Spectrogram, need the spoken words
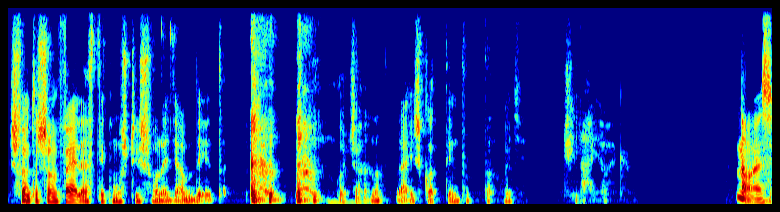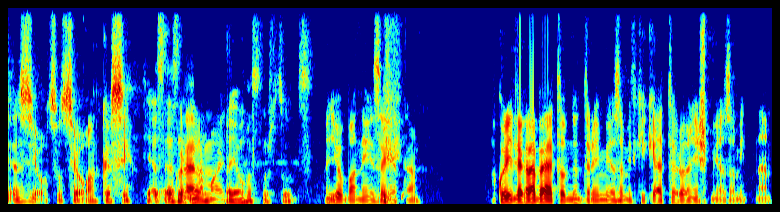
És fontosan fejlesztik, most is van egy update. Bocsánat, rá is kattintottam, hogy csinálja meg. Na, ez, ez jó cucc, jó van, köszi. Ez, ez nagyon, majd- nagyon hasznos cucc. Jobban nézegetem. Akkor így legalább el tudod dönteni, hogy mi az, amit ki kell törölni, és mi az, amit nem.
